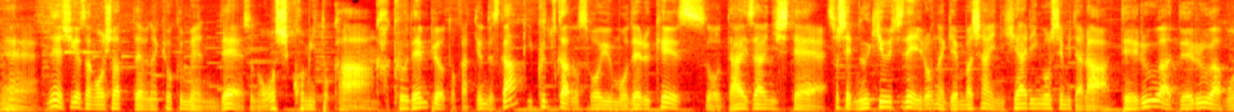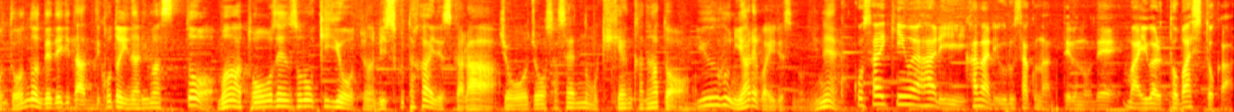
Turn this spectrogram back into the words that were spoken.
らね。ねしげさんがおっしゃったような局面でその押し込みとか架空伝票とかっていうんですか？いくつかのそういうモデルケースを題材にしてそして抜き打ちでいろんな現場社員にヒアリングをしてみたら出るわ出るわもうどんどん出てきたってことになりますとまあ当然その企業っていうのはリスク高いですから上場させるのも危険かなというふうにやればいいですのにね。ここ最近はやはりかなりうるさくなってるので、まあ、いわゆる飛ばしとか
